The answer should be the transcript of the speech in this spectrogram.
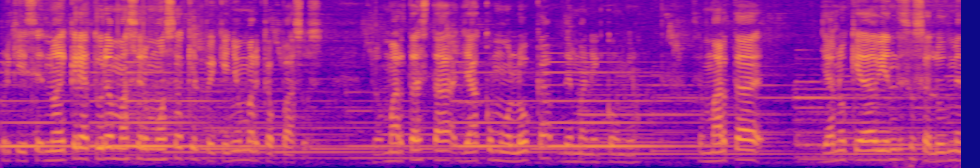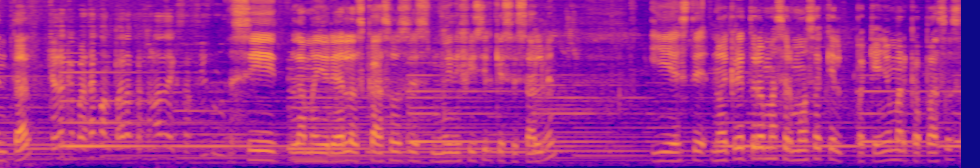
Porque dice, no hay criatura más hermosa que el pequeño marcapasos. Pero Marta está ya como loca de manicomio. O sea, Marta ya no queda bien de su salud mental. ¿Qué es lo que pasa con todas las personas de exorcismo? Sí, la mayoría de los casos es muy difícil que se salven. Y este, no hay criatura más hermosa que el pequeño marcapasos.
